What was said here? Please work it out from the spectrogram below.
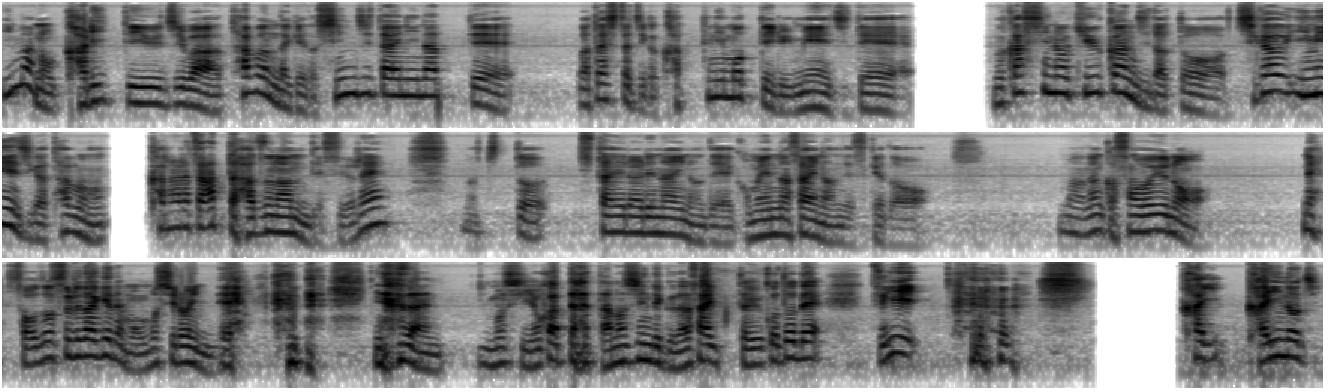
今の仮っていう字は多分だけど信じ体になって私たちが勝手に持っているイメージで、昔の旧漢字だと違うイメージが多分必ずあったはずなんですよね。まあ、ちょっと伝えられないのでごめんなさいなんですけど、まあなんかそういうのね、想像するだけでも面白いんで、皆さんもしよかったら楽しんでください。ということで、次貝、貝の字。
